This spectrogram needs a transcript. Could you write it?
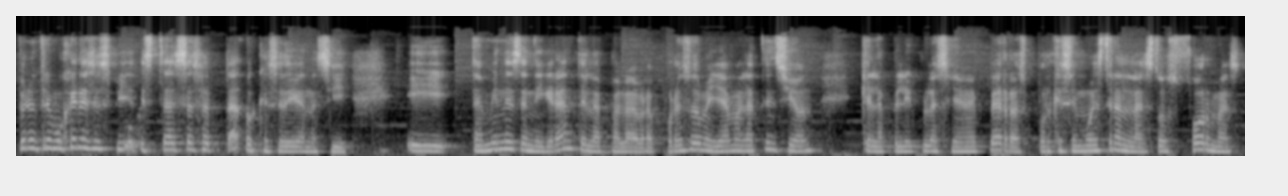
Pero entre mujeres es, está aceptado que se digan así. Y también es denigrante la palabra, por eso me llama la atención que la película se llame perras, porque se muestran las dos formas.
